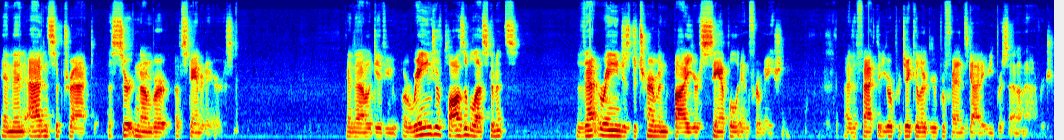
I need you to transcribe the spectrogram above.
and then add and subtract a certain number of standard errors. And that'll give you a range of plausible estimates. That range is determined by your sample information, by the fact that your particular group of friends got 80% on average.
